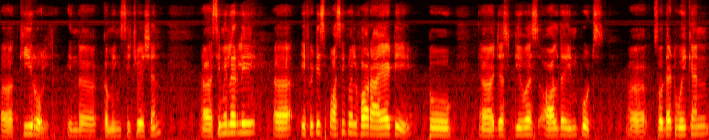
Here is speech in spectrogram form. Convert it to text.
uh, key role in the coming situation. Uh, similarly, uh, if it is possible for IIT to uh, just give us all the inputs uh, so that we can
